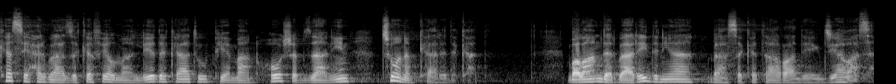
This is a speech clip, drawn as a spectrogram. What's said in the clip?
کە سیحربازەکە فێڵمان لێ دەکات و پێمان خۆشە بزانین چۆن ئەم کارە دەکات. بەڵام دەربارەی دنیا باسەکە تا ڕادەیەک جیاوازە.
